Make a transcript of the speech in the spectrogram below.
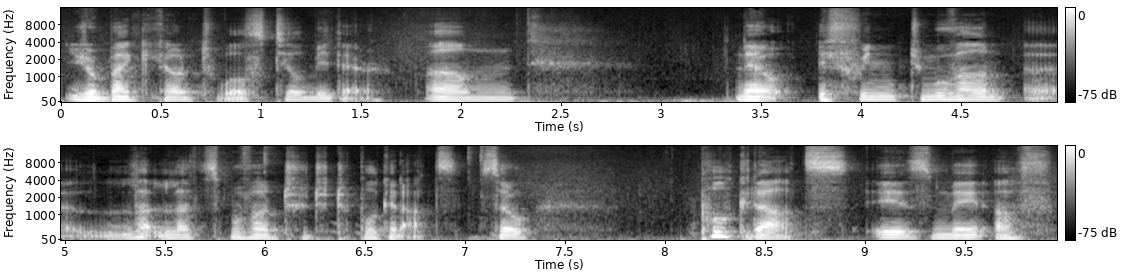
your bank account will still be there. Um, now, if we need to move on, uh, let, us move on to, to, to Polkadot. So, Polkadot is made of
